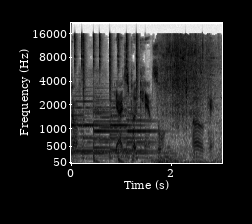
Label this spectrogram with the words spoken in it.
off. Yeah, I just put cancel. Oh, okay.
